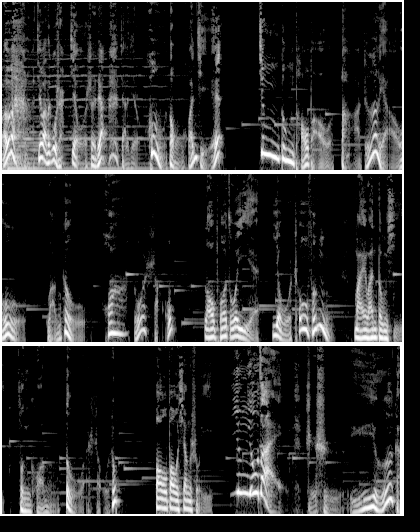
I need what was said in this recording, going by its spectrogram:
好了吧。今晚的故事就是这样，接下来进入互动环节。京东、淘宝打折了，网购花多少？老婆昨夜又抽风，买完东西疯狂剁手中。包包香水应犹在，只是余额改。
